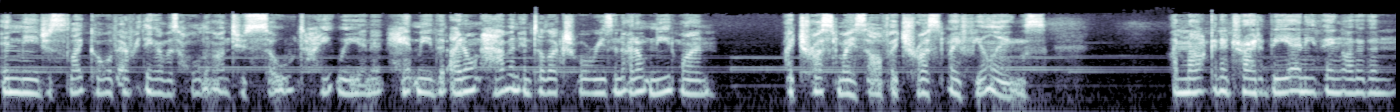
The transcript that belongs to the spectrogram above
in me just let go of everything I was holding on to so tightly, and it hit me that I don't have an intellectual reason. I don't need one. I trust myself, I trust my feelings. I'm not going to try to be anything other than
